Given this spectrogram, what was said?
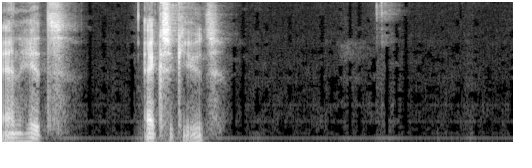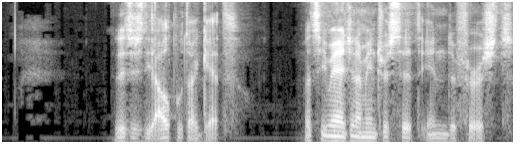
and hit execute, this is the output I get. Let's imagine I'm interested in the first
